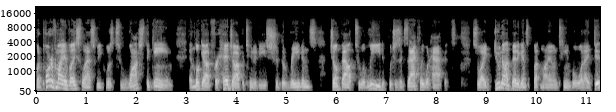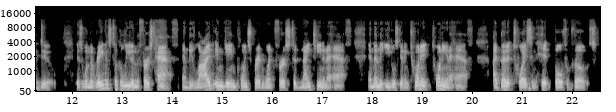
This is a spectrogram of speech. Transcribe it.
But part of my advice last week was to watch the game and look out for hedge opportunities should the Ravens jump out to a lead, which is exactly what happens. So I do not bet against my own team, but what I did do is when the Ravens took a lead in the first half and the live in-game point spread went first to 19 and a half and then the Eagles getting 20 20 and a half, I bet it twice and hit both of those.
